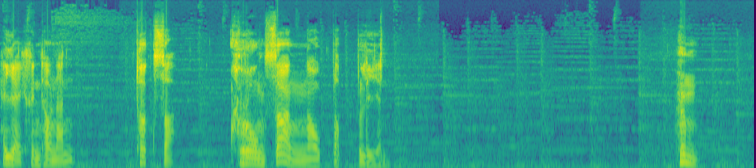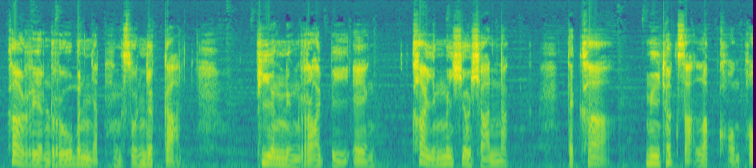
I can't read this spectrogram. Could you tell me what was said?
ให้ใหญ่ขึ้นเท่านั้น ทักษะ โครงสร้างเงาปรับเปลี่ยน ฮึมข้าเรียนรู้บัญญัติแห่งสุญญากาศ เพียงหนึ่งร้อยปีเอง ข้ายังไม่เชี่ยวชาญนัก แต่ข้ามีทักษะลับของเผ่า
